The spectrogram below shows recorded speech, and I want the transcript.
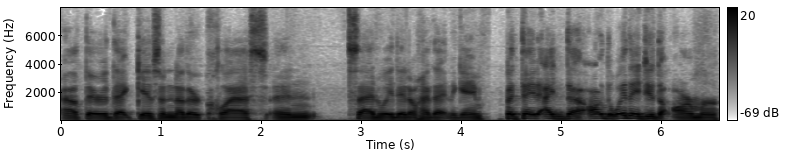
out there that gives another class, and sadly, they don't have that in the game. But they, I, the, uh, the way they do the armor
